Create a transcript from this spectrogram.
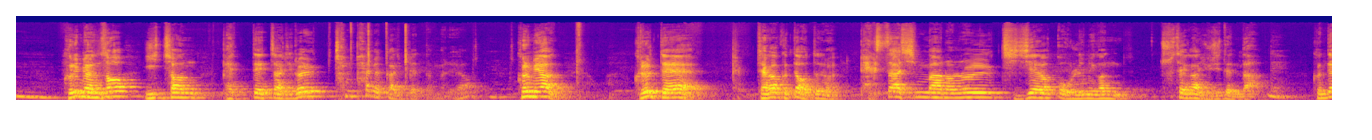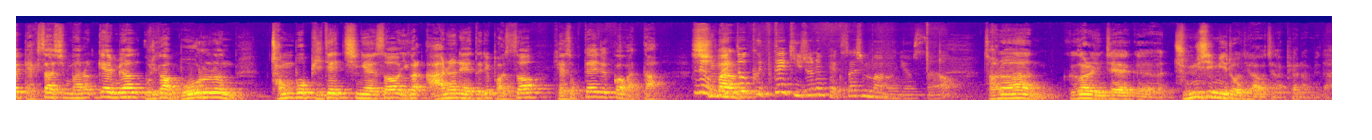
음. 그러면서 2,100대짜리를 1,800까지 뺐단 말이에요. 그러면 그럴 때 제가 그때 어떤 140만 원을 지지해갖고 올리면 이건 추세가 유지된다. 네. 근데 140만 원 깨면 우리가 모르는 정보 비대칭에서 이걸 아는 애들이 벌써 계속 때릴 것 같다. 근데 심한 왜또 그때 기준은 140만 원이었어요? 저는 그걸 이제 그 중심 이론이라고 제가 표현합니다.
